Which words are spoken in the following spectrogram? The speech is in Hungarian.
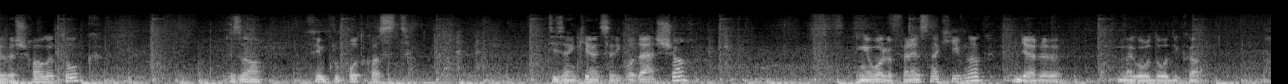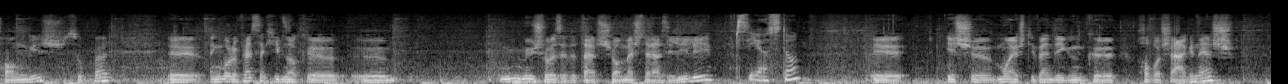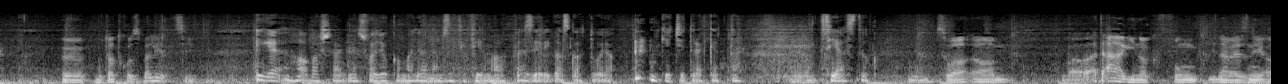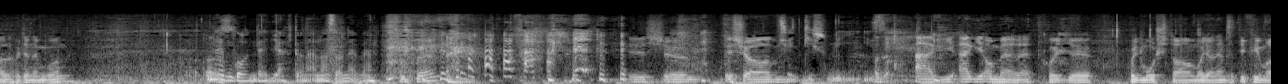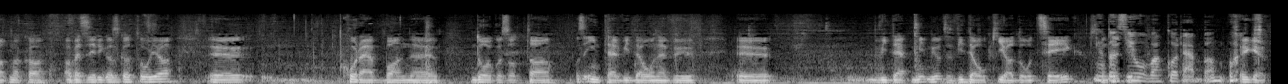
Kedves hallgatók! Ez a Filmklub Podcast 19. adása. Engem Varga Ferencnek hívnak, mindjárt ö, megoldódik a hang is, szuper. Ö, engem Varga Ferencnek hívnak, ö, ö, műsorvezetőtársa Mesterázi Lili, Sziasztok! ö, és ö, ma esti vendégünk ö, Havas Ágnes. Ö, mutatkozz be, Léci? Igen, Havas Ágnes vagyok, a Magyar Nemzeti Filmalap vezérigazgatója. Kicsit rekedtem. Sziasztok! Igen. Szóval a, a, hát Áginak fogunk nevezni, hogyha nem gond. Az... Nem gond egyáltalán az a nevem. Szuper. és, és a, kis víz. az Ági, Ági amellett, hogy, hogy most a Magyar Nemzeti Filmalapnak a, a vezérigazgatója, korábban dolgozott a, az Intervideo nevű ö, vide, mi, mi volt az videókiadó cég. Hát mondtad, az jóval korábban volt. Igen.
